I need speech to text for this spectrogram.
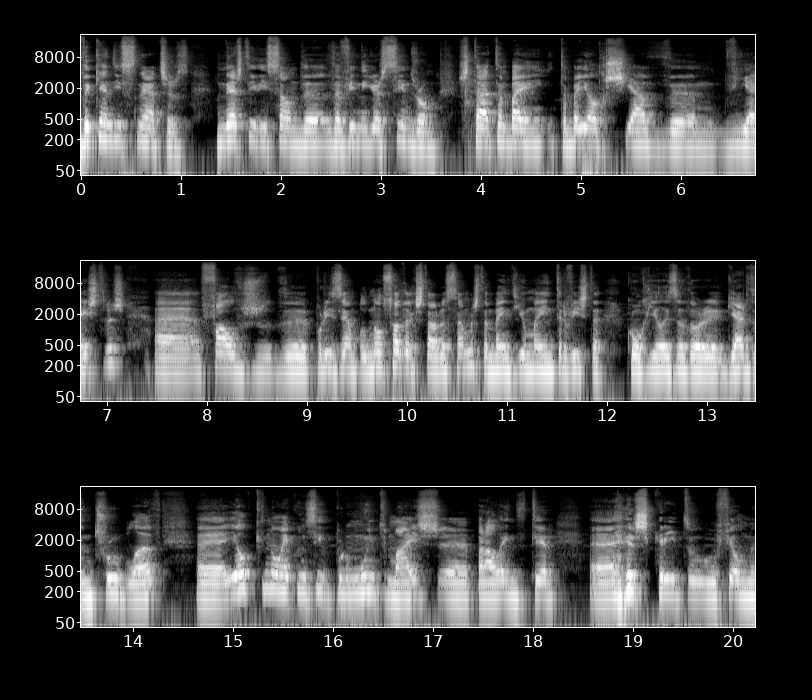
The Candy Snatchers Nesta edição da Vinegar Syndrome está também, também ele recheado de, de extras. Uh, Falo-vos de, por exemplo, não só da restauração, mas também de uma entrevista com o realizador Garden Trueblood. Uh, ele que não é conhecido por muito mais, uh, para além de ter escrito o filme,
